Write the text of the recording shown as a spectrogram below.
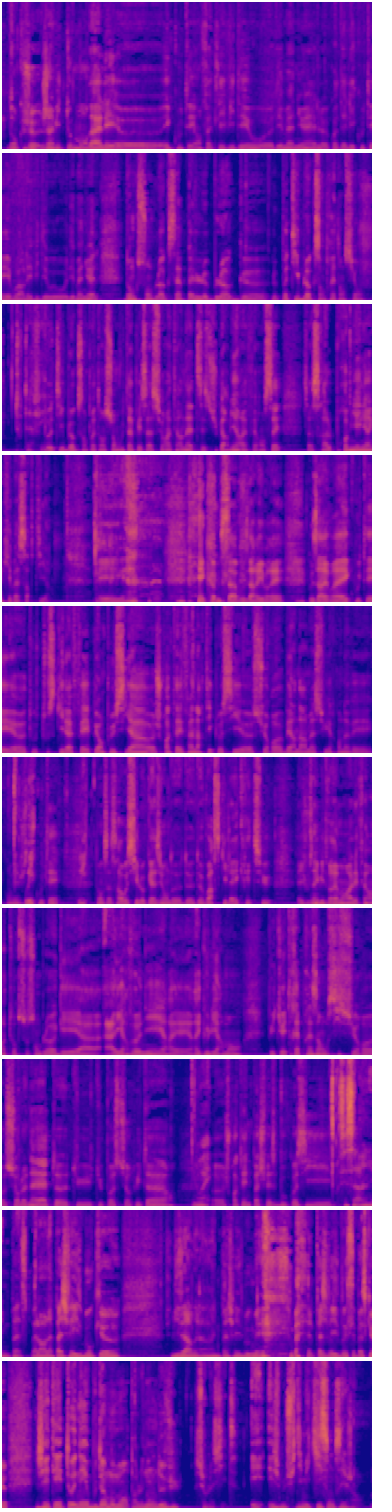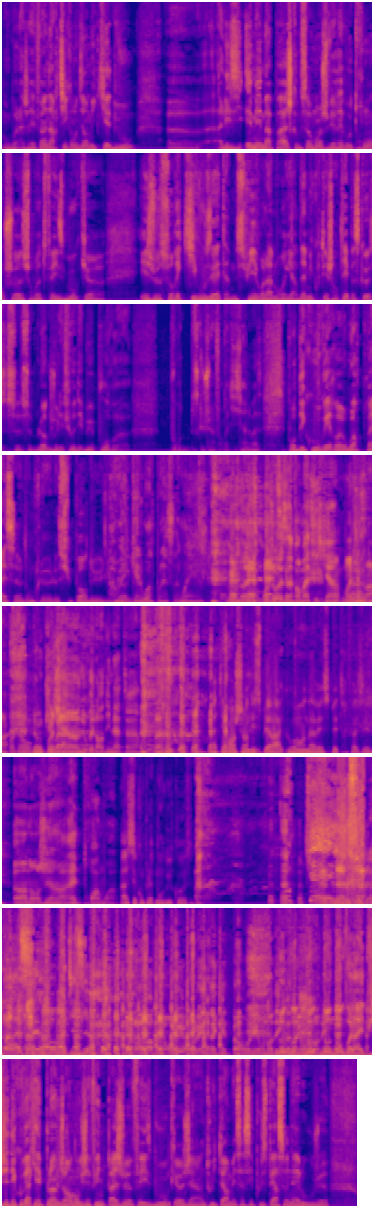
Donc j'invite tout le monde à aller euh, écouter en fait les vidéos euh, d'Emmanuel, quoi, d'aller écouter et voir les vidéos d'Emmanuel. Donc son blog s'appelle le blog, euh, le petit blog sans prétention. Tout à fait. Petit blog sans prétention. Vous tapez ça sur internet, c'est super bien référencé. Ça sera le premier lien qui va sortir. Et, et comme ça, vous arriverez, vous arriverez à écouter euh, tout, tout ce qu'il a fait. Puis en plus, il y a, euh, je crois que tu avais fait un article aussi euh, sur euh, Bernard Massuire qu'on avait, qu'on vient juste Oui. d'écouter. Oui. Donc ça sera aussi l'occasion de, de- de voir ce qu'il a écrit dessus. Et je vous invite vraiment à aller faire un tour sur son blog et à, à y revenir et régulièrement. Puis tu es très présent aussi sur, euh, sur le net. euh, Tu, tu postes sur Twitter. Ouais. Euh, je crois que tu as une page Facebook aussi. C'est ça, une page- Alors la page Facebook, euh, c'est bizarre d'avoir une page Facebook, mais la page Facebook, c'est parce que j'ai été étonné au bout d'un moment par le nombre de vues sur le site. Et, et je me suis dit, mais qui sont ces gens? Donc voilà, j'avais fait un article en disant, mais qui êtes-vous? Euh, Allez-y, aimez ma page, comme ça au moins je verrai vos tronches euh, sur votre Facebook euh, et je saurai qui vous êtes, à me suivre, là, à me regarder, à m'écouter chanter, parce que ce, ce blog, je l'ai fait au début pour... euh, pour, parce que je suis informaticien à la base, pour découvrir WordPress, donc le, le support du, du Ah ouais, quel WordPress ah ouais. Non, non, bonjour les informaticiens. Ah, pardon. Donc Moi j'ai voilà. un nouvel ordinateur. Ah, t'es branché en display rack ou en AVSP triphasé oh non, j'ai un RAID 3 moi. Ah, c'est complètement glucose. Ok, je suis pas assez informaticien. non, non, mais on l'est, on l'est, t'inquiète pas, on l'est, on en Donc, déconne, voilà, mais on donc- en est. donc- donc voilà, et puis j'ai découvert qu'il y avait plein de gens, donc j'ai fait une page Facebook, euh, j'ai un Twitter, mais ça c'est plus personnel où je,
